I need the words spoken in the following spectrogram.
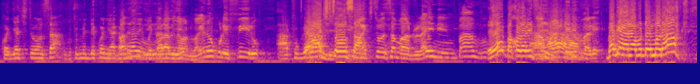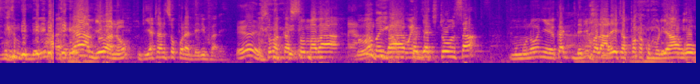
kojja kitonsa nkutumiddeko Bagambye nyakameseji mwe nkalabye. nabantu bagenda okula efiiru. atugambye Owakitonsa. Akitonsa mantu layini mpanvu. Eh, bakola bagenda na budomola. Agambye wano nti yatandise okukola delivery. Eh. so bakasitoma bakojja kitonsa mumunoonyeka delivery aleeta paka ku mulyango.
